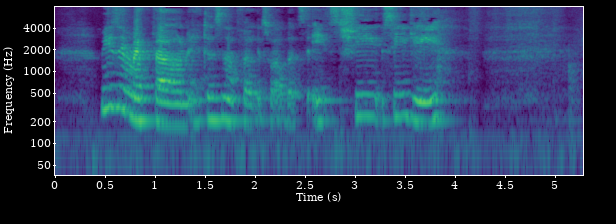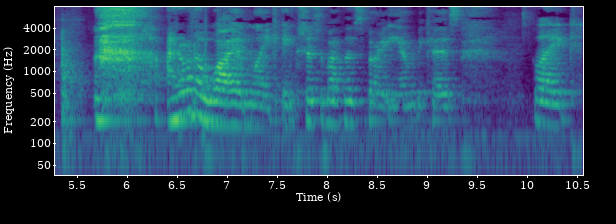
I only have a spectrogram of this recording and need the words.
I'm using my phone, it does not focus well, but it's the HCG. I don't know why I'm like anxious about this, but I am because like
